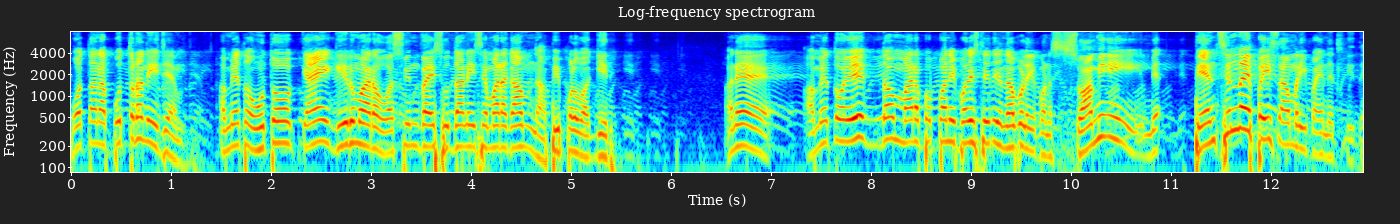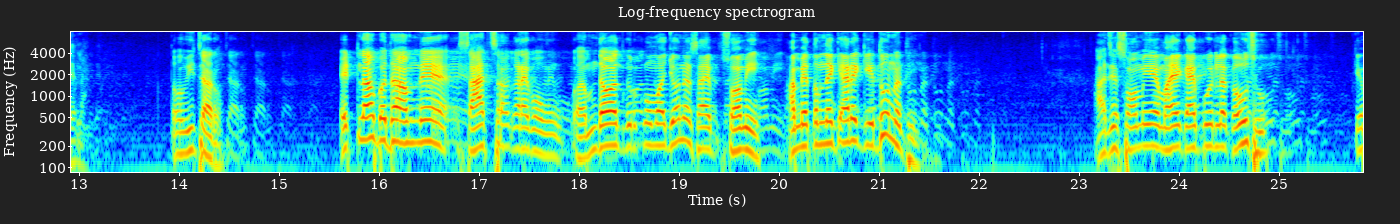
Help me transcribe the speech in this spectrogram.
પોતાના પુત્રની જેમ, અમે તો હું તો ક્યાંય ગીરમાં રહું અશ્વિનભાઈ સુદાણી છે મારા ગામના, પીપળવા ગીર. અને અમે તો એકદમ મારા પપ્પાની પરિસ્થિતિ નબળી, પણ સ્વામી પેન્સિલના પૈસા અમારી પાસે નથી લીધેલા. તો વિચારો. એટલા બધા અમને સાથ સહકાર આપ્યો. હું અમદાવાદ ગુરુકુળમાં જો ને સાહેબ, સ્વામી અમે તમને ક્યારેય કીધું નથી. આજે સ્વામીએ માહિક આપ્યું એટલે કહું છું કે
